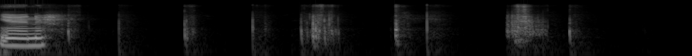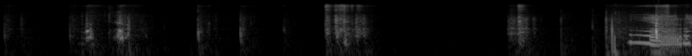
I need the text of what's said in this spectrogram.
Yani. Yani.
